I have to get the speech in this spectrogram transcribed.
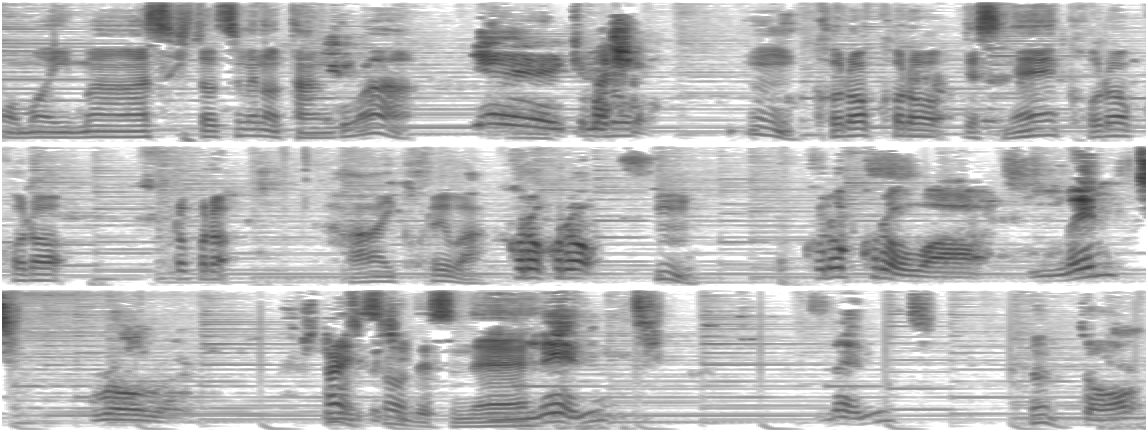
思います。一つ目の単語は、イェーイ、行きましょう。うん、コロコロですね。コロコロ。コロコロ。はい、これは、コロコロ。うん。コロコロは、lint roller。はい、そうですね。lint。lint うんと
